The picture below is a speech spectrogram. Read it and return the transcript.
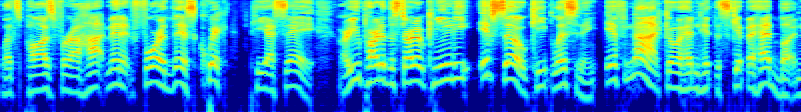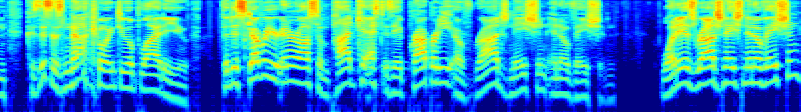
Let's pause for a hot minute for this quick PSA. Are you part of the startup community? If so, keep listening. If not, go ahead and hit the skip ahead button because this is not going to apply to you. The Discover Your Inner Awesome podcast is a property of Raj Nation Innovation. What is Raj Nation Innovation?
